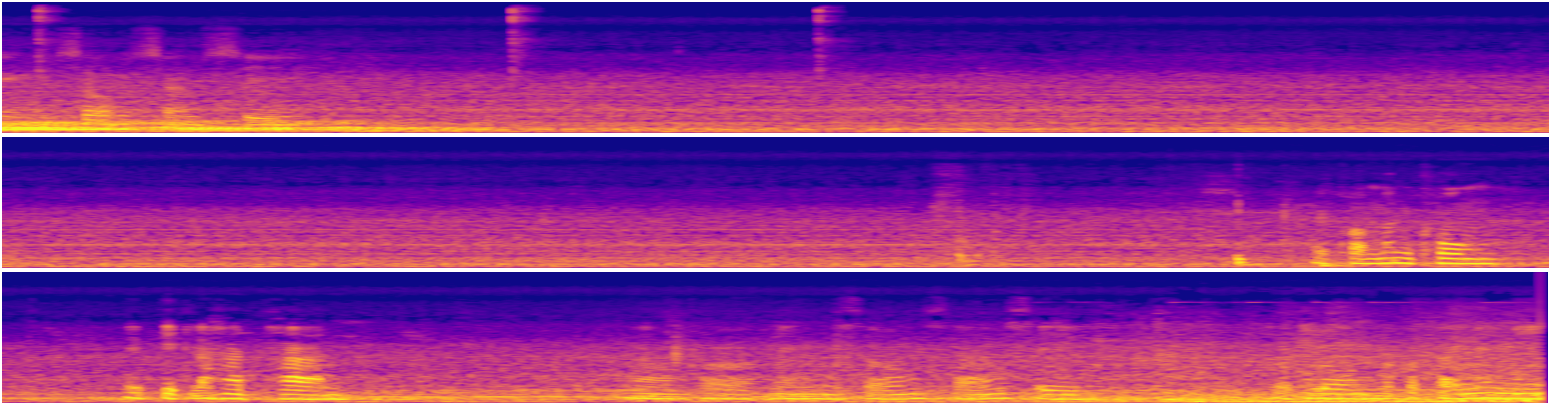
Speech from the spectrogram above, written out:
หนึ่งสองสามสี่ให้ความมั่นคงให้ปิดรหัสผ่านแล้วก็หนึ่งสองสามสี่ตกลงแล้วก็ไปไม่มี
